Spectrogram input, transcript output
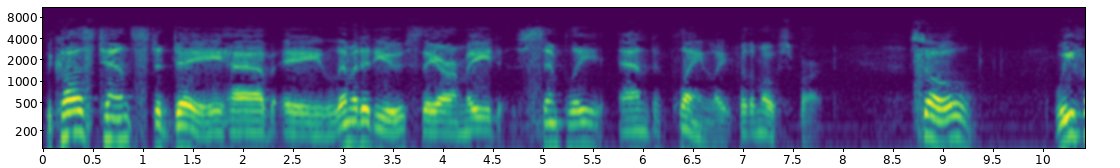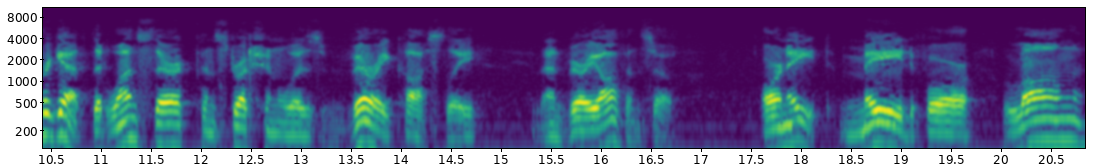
Because tents today have a limited use, they are made simply and plainly for the most part. So, we forget that once their construction was very costly, and very often so, ornate, made for long-term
